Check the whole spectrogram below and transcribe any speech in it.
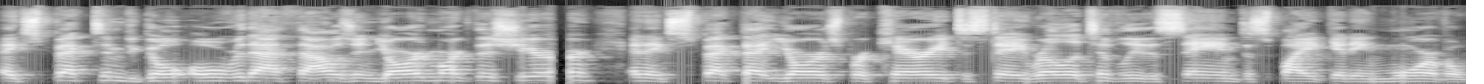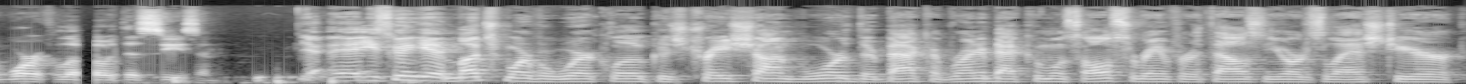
Expect him to go over that thousand yard mark this year, and expect that yards per carry to stay relatively the same despite getting more of a workload this season. Yeah, he's going to get much more of a workload because Treshaun Ward, their backup running back, almost also ran for a thousand yards last year.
